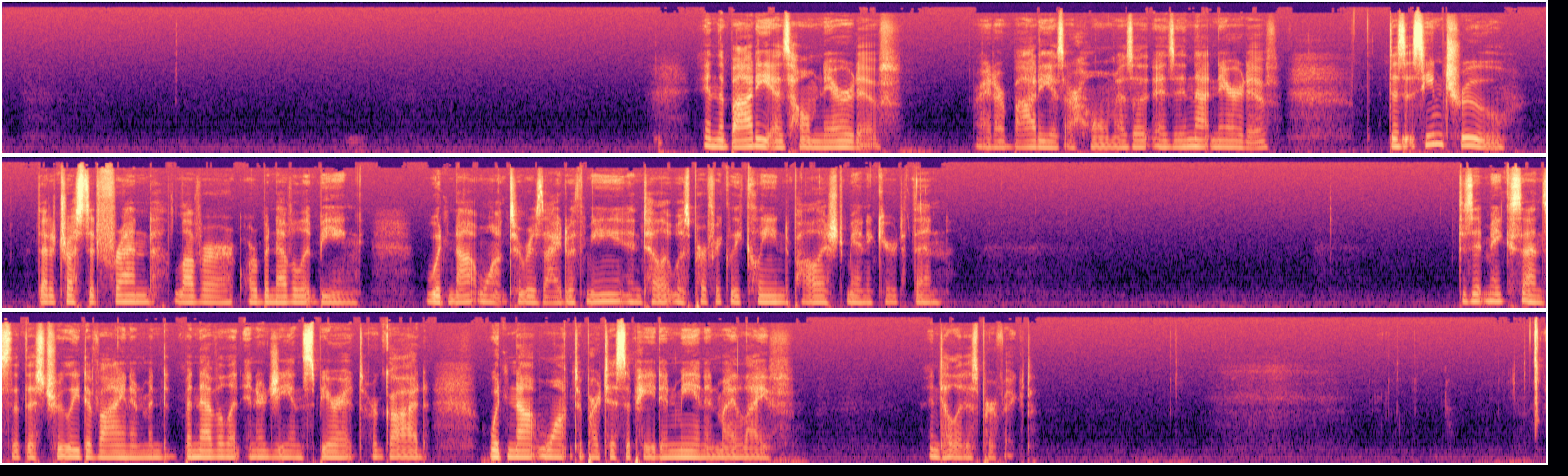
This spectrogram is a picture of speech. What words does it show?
In the body as home narrative, right? Our body as our home as a, as in that narrative. Does it seem true that a trusted friend, lover, or benevolent being would not want to reside with me until it was perfectly cleaned, polished, manicured, thin? Does it make sense that this truly divine and benevolent energy and spirit or God would not want to participate in me and in my life until it is perfect?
